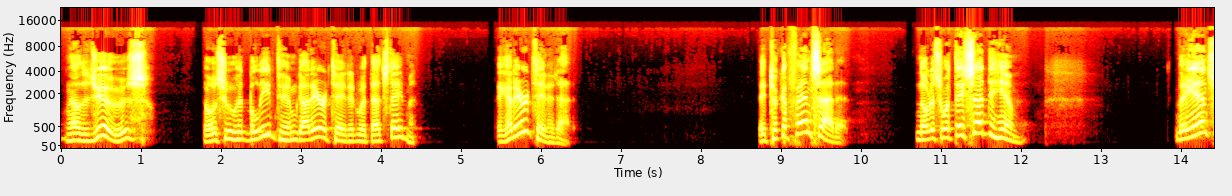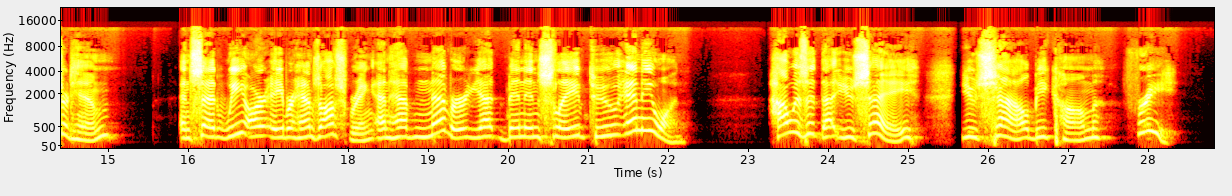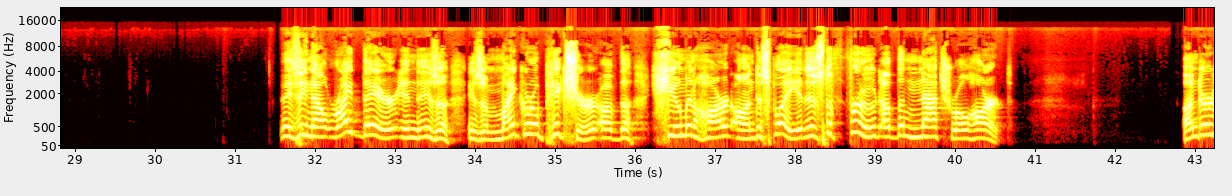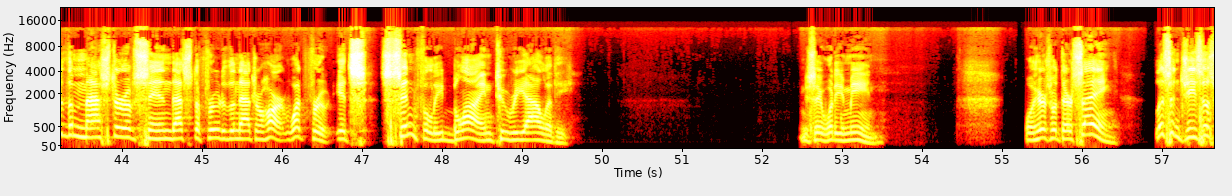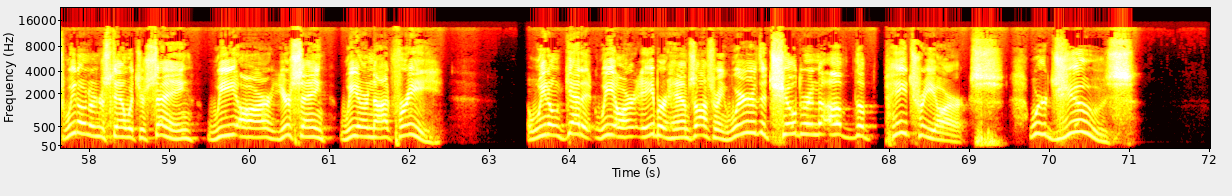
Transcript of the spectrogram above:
Now, the Jews, those who had believed him, got irritated with that statement. They got irritated at it. They took offense at it. Notice what they said to him. They answered him, and said, We are Abraham's offspring and have never yet been enslaved to anyone. How is it that you say you shall become free? You see, now right there in the, is a is a micro picture of the human heart on display. It is the fruit of the natural heart. Under the master of sin, that's the fruit of the natural heart. What fruit? It's sinfully blind to reality. You say, what do you mean? Well, here's what they're saying. Listen, Jesus, we don't understand what you're saying. We are, you're saying we are not free. We don't get it. We are Abraham's offspring. We're the children of the patriarchs. We're Jews.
